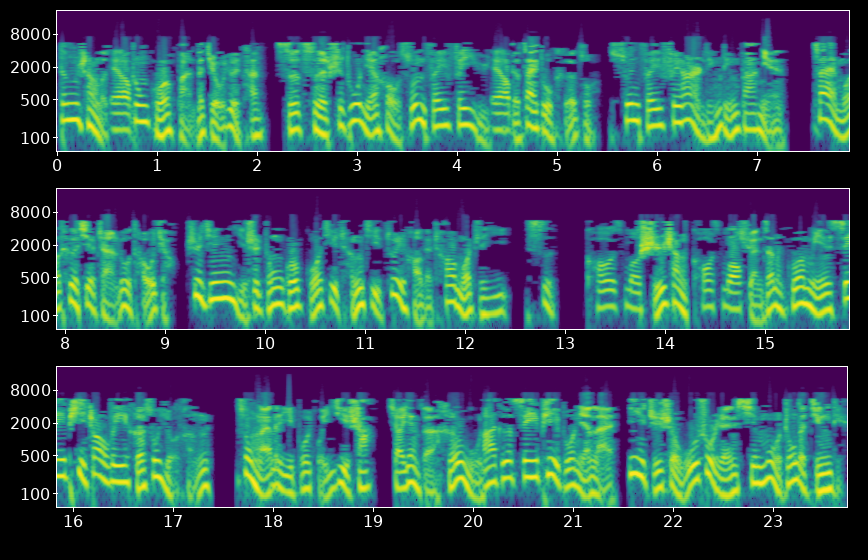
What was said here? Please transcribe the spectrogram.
登上了 L 中国版的九月刊，此次是多年后孙菲菲与 L 的再度合作。孙菲菲二零零八年。在模特界崭露头角，至今已是中国国际成绩最好的超模之一。四。Cosmo 时尚。Cosmo 选择了国民 CP 赵薇和苏有朋，送来了一波回忆杀。小燕子和五阿哥 CP 多年来一直是无数人心目中的经典，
